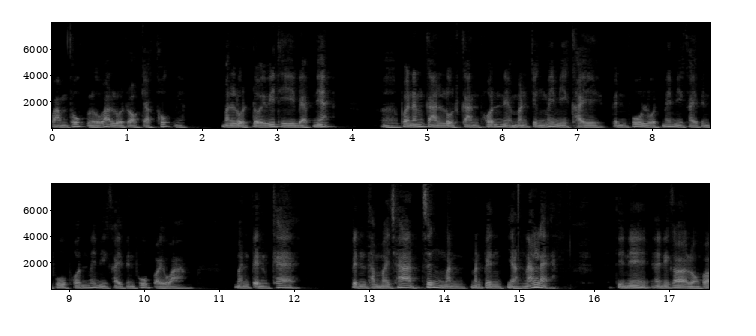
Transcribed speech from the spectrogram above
ความทุกข์หรือว่าหลุดออกจากทุกข์เนี่ย มันหลุดโดยวิธีแบบเนี้ยเพราะนั้นการหลุดการพ้นเนี่ย มันจึงไม่มีใครเป็นผู้หลุด ไม่มีใครเป็นผู้พ้น ไม่มีใครเป็นผู้ปล่อยวาง มันเป็นแค่เป็นธรรมชาติ ซึ่งมันมันเป็นอย่างนั้นแหละ ทีนี้อันนี้ก็หลวงพ่อ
